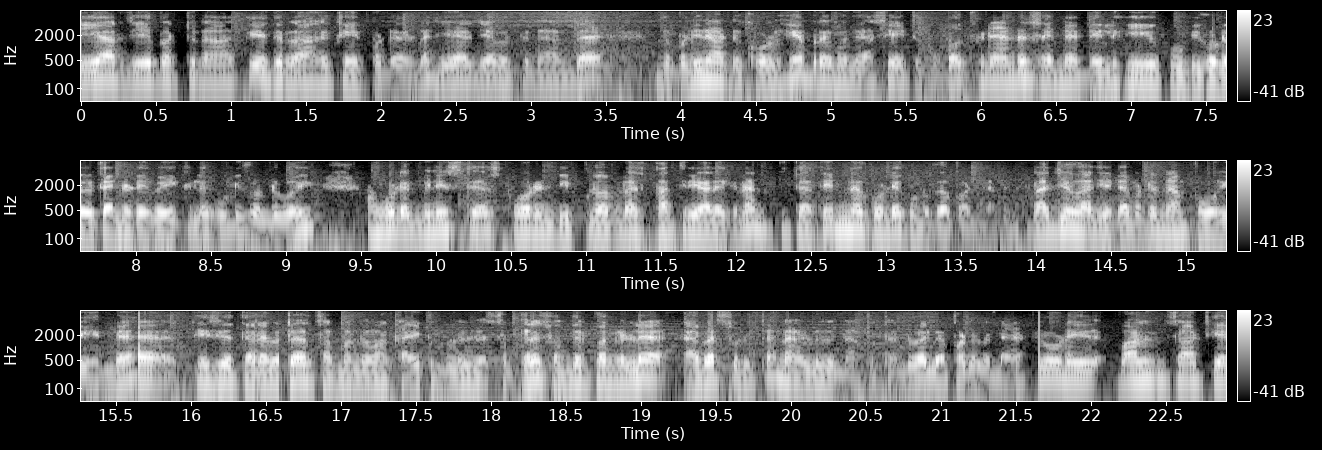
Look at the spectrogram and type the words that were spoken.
ஜேஆர் ஜெயபர்த்தனாவுக்கு எதிராக செயற்பட்டவர்கள். ஜேஆர் ஜெயபர்த்தனா அந்த இந்த வெளிநாட்டு கொள்கையை பிரேமதாஸ் ஏற்றுக்கொண்டு பினாண்டஸ் என்ன டெல்லியை கூட்டிக் கொண்டு போய் தன்னுடைய வெஹிக்கிளை கூட்டிக் கொண்டு போய் அங்குள்ள மினிஸ்டர்ஸ் ஃபோரின் டிப்ளமேட் பத்திரிகையாளர்கள் அந்த புத்தகத்தை இன்னும் கொண்டே கொடுக்கப்பட்டது. ராஜீவ்காந்தியிட்ட மட்டும் நான் போகல தேசிய தலைவர் தான் சம்பந்தமாக கயக்கும் பொழுது சில அவர் சொல்லித்தான் நான் எழுதுனேன். புத்தகம் வெல்லப்படவில்லை இவருடைய பாலன் சாட்சியா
